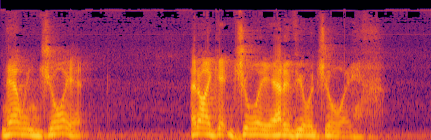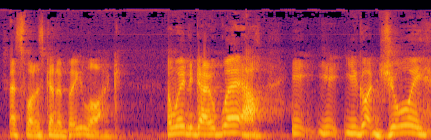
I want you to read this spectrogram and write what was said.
Now enjoy it. And I get joy out of your joy. That's what it's going to be like. And we're going to go, wow, you, you, got joy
